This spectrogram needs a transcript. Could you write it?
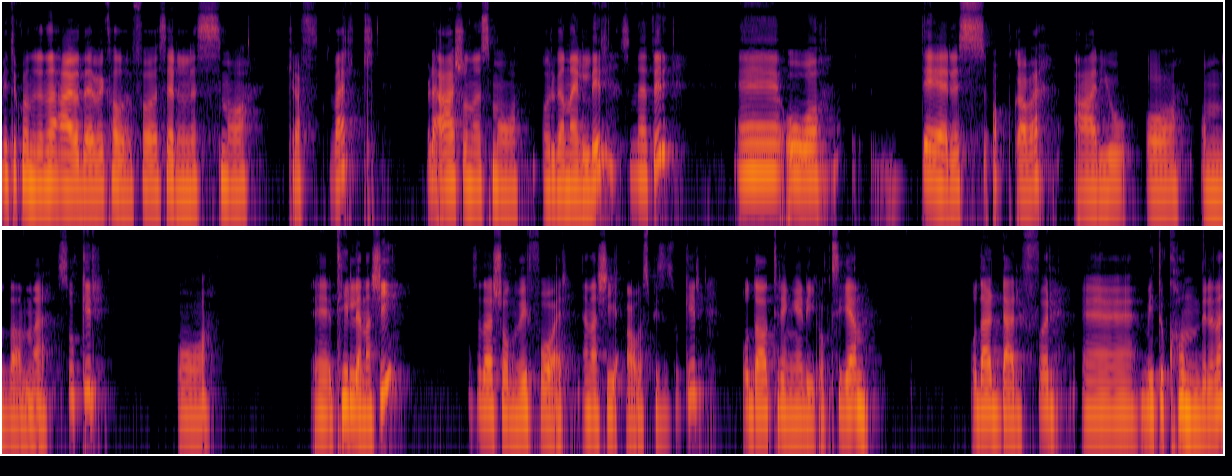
Mitokondriene er jo det vi kaller for cellenes små kraftverk. For det er sånne små organeller, som det heter. Eh, og deres oppgave er jo å omdanne sukker og, eh, til energi. Altså det er sånn vi får energi av å spise sukker. Og da trenger de oksygen. Og det er derfor eh, mitokondriene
